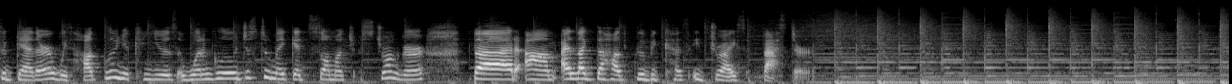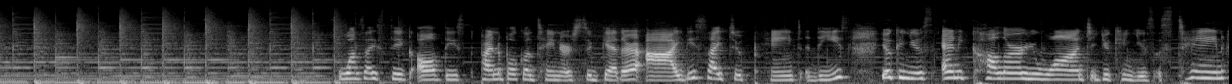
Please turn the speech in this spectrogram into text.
together with hot glue. You can use wooden glue just to make it so much stronger, but um, I like the hot glue because it dries faster. Once I stick all these pineapple containers together, I decide to paint these. You can use any color you want. You can use a stain.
